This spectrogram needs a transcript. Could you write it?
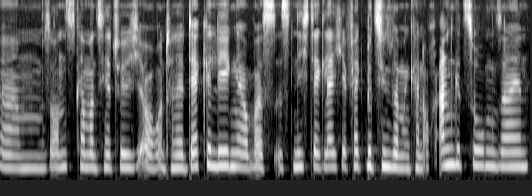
Ähm, sonst kann man sich natürlich auch unter eine Decke legen, aber es ist nicht der gleiche Effekt, beziehungsweise man kann auch angezogen sein.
